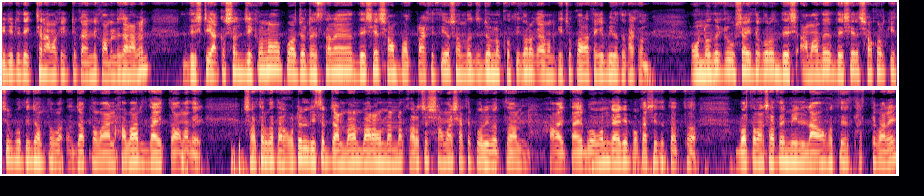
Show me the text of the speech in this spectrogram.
ভিডিওটি দেখছেন আমাকে একটু কাইন্ডলি কমেন্টে জানাবেন। দৃষ্টি আকর্ষণ যে কোনো পর্যটন স্থানে দেশের সম্পদ, প্রাকৃতিক সৌন্দর্যের জন্য ক্ষতিকারক এমন কিছু করা থেকে বিরত থাকুন। অন্যদেরকে উৎসাহিত করুন, দেশ আমাদের, দেশের সকল কিছুর প্রতি যত্ন- যত্নবান হবার দায়িত্ব আমাদের। সতর্কতা, হোটেল, রিসোর্ট, যানবাহন ভাড়া, অন্যান্য খরচের সময়ের সাথে পরিবর্তন হয়। তাই ভ্রমণ গাইডে প্রকাশিত তথ্য বর্তমান সাথে মিল নাও হতে থাকতে পারে।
